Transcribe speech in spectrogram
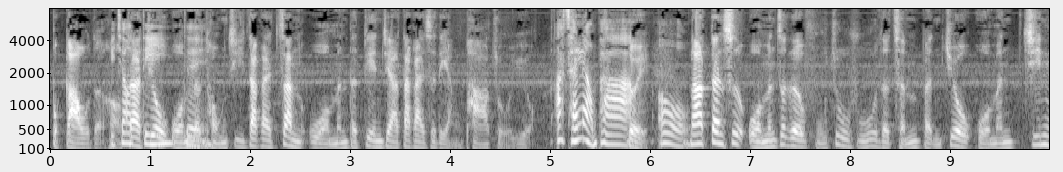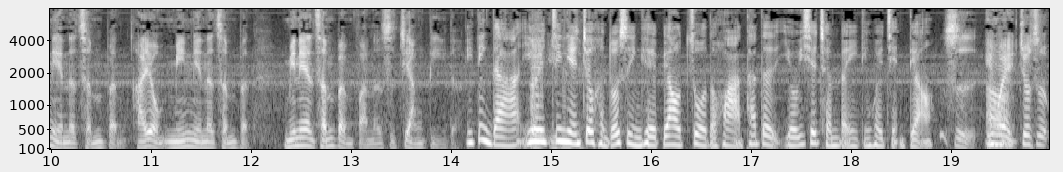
不高的，比较低。就我们的统计，大概占我们的电价大概是两趴左右。啊，才两趴。对，哦。那但是我们这个辅助服务的成本，就我们今年的成本，还有明年的成本。明年成本反而是降低的，一定的啊，因为今年就很多事情可以不要做的话，它的有一些成本一定会减掉。是因为就是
